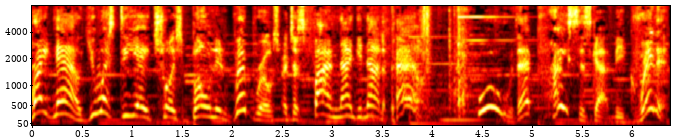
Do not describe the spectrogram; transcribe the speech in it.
Right now, USDA choice bone and rib roasts are just $5.99 a pound. Woo, that price has got me grinning.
